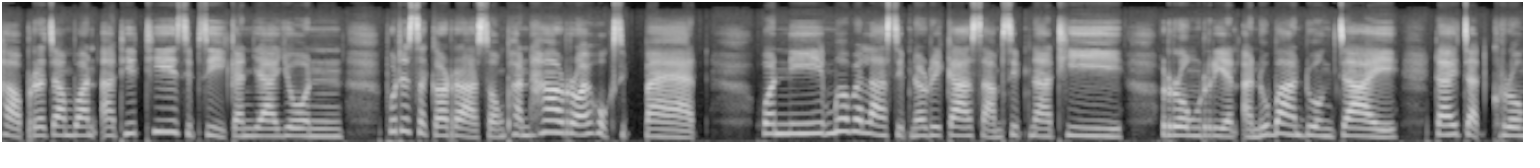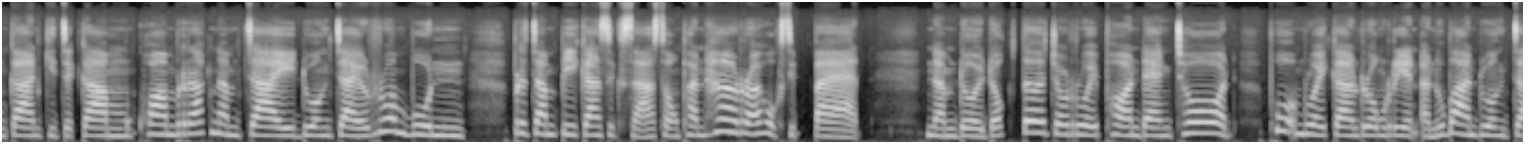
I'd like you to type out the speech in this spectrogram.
ข่าวประจำวันอาทิตย์ที่ 14 กันยายน พุทธศักราช 2568 วันนี้เมื่อเวลา 10นาฬิกา30 นาที โรงเรียนอนุบาลดวงใจ ได้จัดโครงการกิจกรรม ความรักนำใจดวงใจร่วมบุญ ประจำปีการศึกษา 2568 นำโดยดรจรวยพรแดงโชตผู้อำนวยการโรงเรียนอนุบาลดวงใจ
